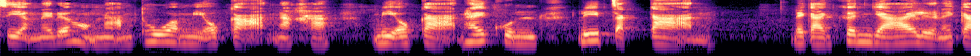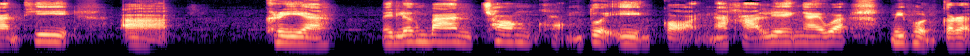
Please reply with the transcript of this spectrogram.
เสี่ยงในเรื่องของน้ำท่วมมีโอกาสนะคะ มีโอกาสให้คุณรีบจัดการ ในการเคลื่อนย้ายหรือในการที่เคลียร์ในเรื่องบ้านช่องของตัวเองก่อนนะคะ เรียกง่ายว่ามีผลกระ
